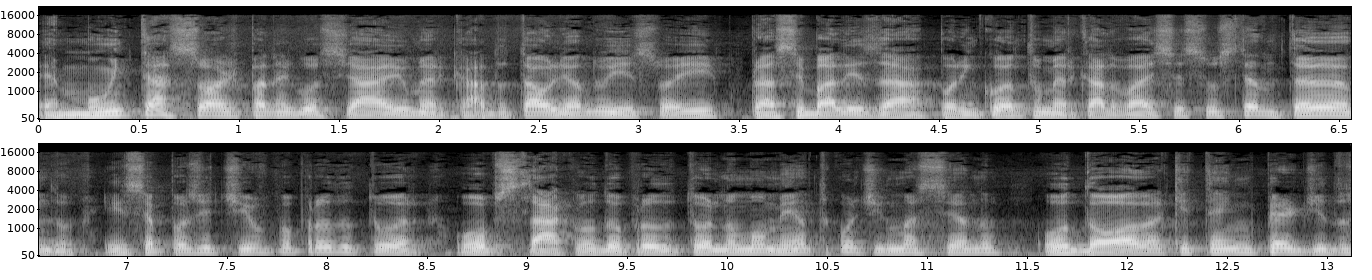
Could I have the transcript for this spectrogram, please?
É muita soja para negociar e o mercado está olhando isso aí para se balizar. Por enquanto o mercado vai se sustentando. Isso é positivo para o produtor. O obstáculo do produtor no momento continua sendo o dólar que tem perdido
